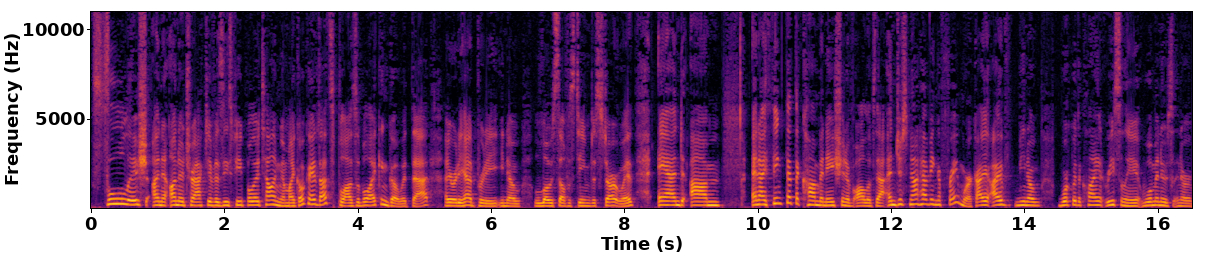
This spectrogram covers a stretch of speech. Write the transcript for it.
foolish, un- unattractive as these people are telling me. I'm like, okay, that's plausible. I can go with that. I already had pretty, you know, low self esteem to start with. And um, and I think that the combination of all of that and just not having a framework. I, I've you know worked with a client recently, a woman who's in her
